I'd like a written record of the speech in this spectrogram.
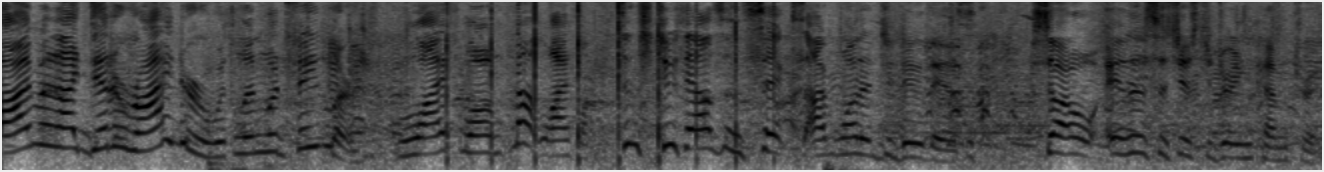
I'm an Iditarod with Linwood Fiedler. Lifelong, not lifelong, since 2006 I've wanted to do this. So eh, this is just a dream come true.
